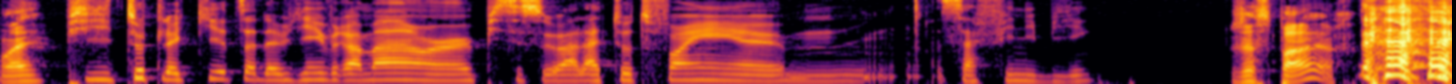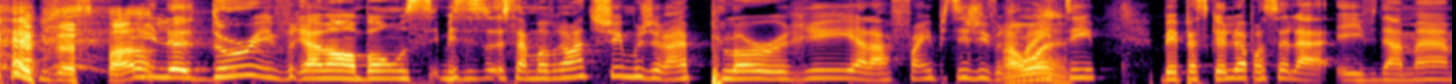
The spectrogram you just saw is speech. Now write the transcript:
Ouais. Puis tout le kit, ça devient vraiment un. Puis c'est ça, à la toute fin, euh, ça finit bien. J'espère. J'espère. Et le 2 est vraiment bon aussi. Mais ça, ça m'a vraiment touché. Moi, j'ai vraiment pleuré à la fin. Puis tu sais, j'ai vraiment Ah ouais? été. Ben, parce que là, après ça, évidemment,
